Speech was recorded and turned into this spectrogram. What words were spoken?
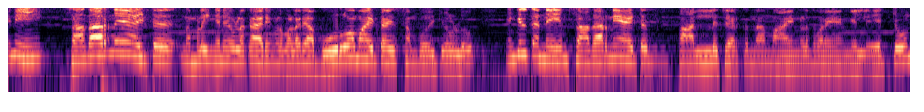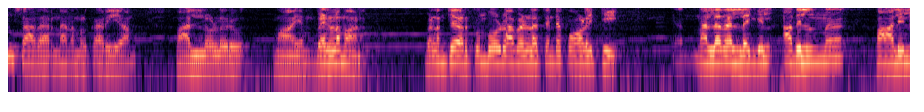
ഇനി സാധാരണയായിട്ട് നമ്മൾ ഇങ്ങനെയുള്ള കാര്യങ്ങൾ വളരെ അപൂർവമായിട്ടേ സംഭവിക്കുകയുള്ളൂ. എങ്കിൽ തന്നെയും സാധാരണയായിട്ട് പാലിൽ ചേർക്കുന്ന മായങ്ങൾ എന്ന് പറയുകയാണെങ്കിൽ ഏറ്റവും സാധാരണ നമുക്കറിയാം പാലിലുള്ളൊരു മായം വെള്ളമാണ്. വെള്ളം ചേർക്കുമ്പോൾ ആ വെള്ളത്തിന്റെ ക്വാളിറ്റി നല്ലതല്ലെങ്കിൽ അതിൽ നിന്ന് പാലിൽ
